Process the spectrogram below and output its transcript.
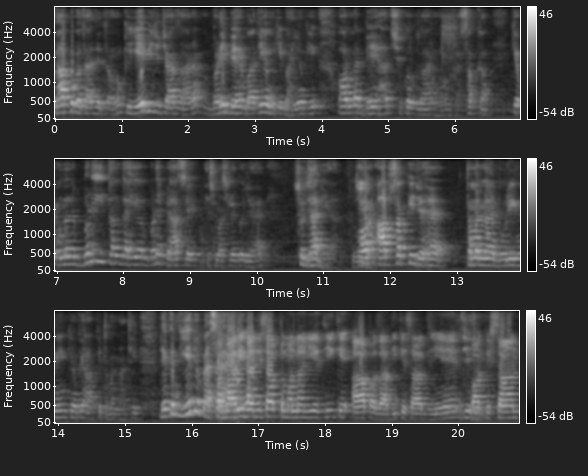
मैं आपको बता देता हूँ कि ये भी जो चार हज़ार है बड़ी मेहरबानी है उनकी भाइयों की और मैं बेहद शुक्रगुजार हूँ उनका सबका कि उन्होंने बड़ी तनदही और बड़े प्यार से इस मसले को जो है सुलझा लिया। और आप सबकी जो है तमन्नाएँ पूरी हुई क्योंकि आपकी तमन्ना थी लेकिन ये जो पैसा हमारी हाजी साहब तमन्ना ये थी कि आप आज़ादी के साथ जिए। पाकिस्तान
